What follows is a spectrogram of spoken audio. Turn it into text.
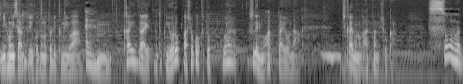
日本遺産ということの取り組みは、ええ。うん、海外特にヨーロッパ諸国とはすでにもあったような近いものがあったんでしょうか？そう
